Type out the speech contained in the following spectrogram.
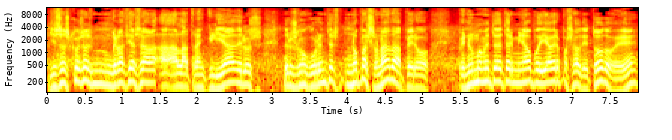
y esas cosas, mm, gracias a, a la tranquilidad de los, de los concurrentes, no pasó nada, pero en un momento determinado podía haber pasado de todo, ¿eh?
